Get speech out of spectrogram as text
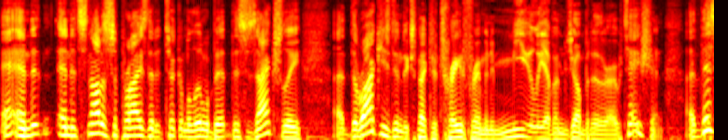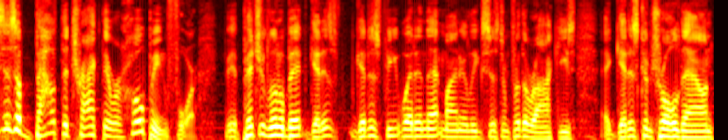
and and it's not a surprise that it took him a little bit. This is actually uh, the Rockies didn't expect to trade for him and immediately have him jump into the rotation. Uh, this is about the track they were hoping for. Pitch a little bit, get his get his feet wet in that minor league system for the Rockies, uh, get his control down.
